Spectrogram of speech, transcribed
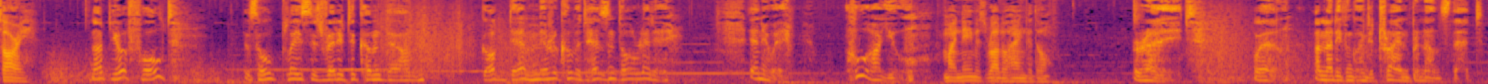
Sorry. Not your fault. This whole place is ready to come down. Goddamn miracle it hasn't already. Anyway, who are you? My name is Ratonhnhaké:ton. Right. Well, I'm not even going to try and pronounce that.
